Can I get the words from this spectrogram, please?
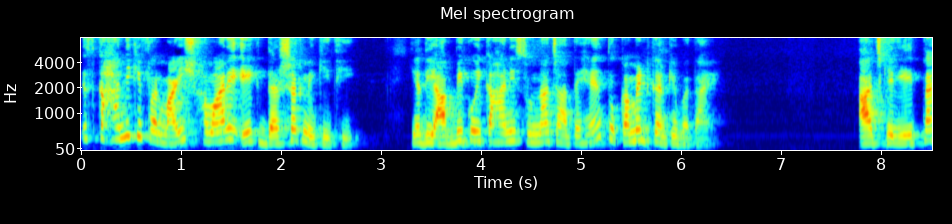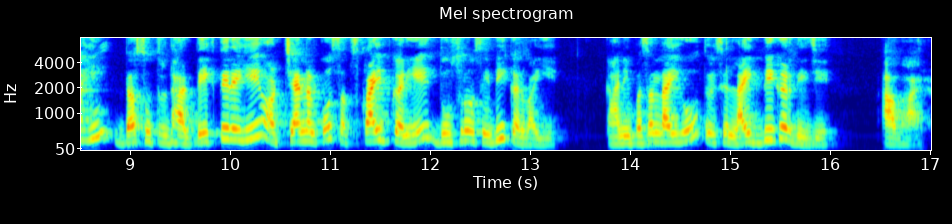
इस कहानी की फरमाइश हमारे एक दर्शक ने की थी। यदि आप भी कोई कहानी सुनना चाहते हैं तो कमेंट करके बताएँ। आज के लिए इतना ही। दस सूत्रधार देखते रहिए और चैनल को सब्सक्राइब करिए, दूसरों से भी करवाइए। कहानी पसंद आई हो तो इसे लाइक भी कर दीजिए। आभार।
